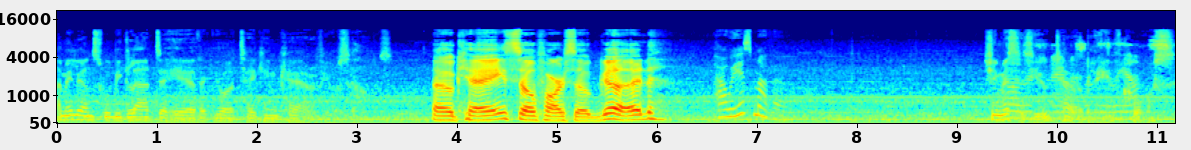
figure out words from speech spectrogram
Ameliance will be glad to hear that you are taking care of yourselves. Okay, so far so good. How is Mother? She misses you Mother's name is terribly, of course,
